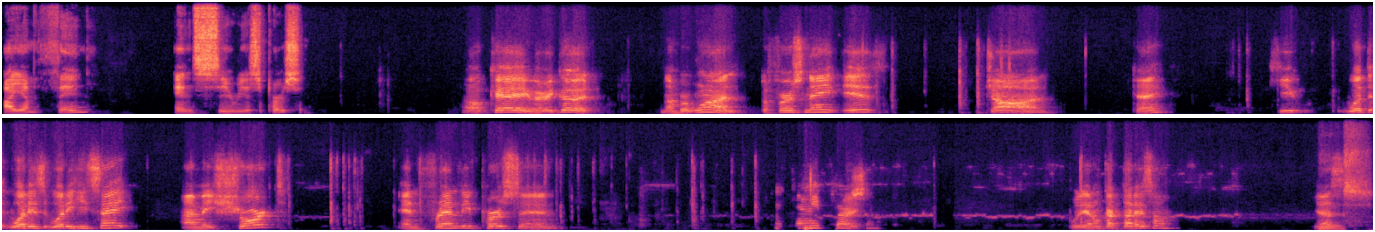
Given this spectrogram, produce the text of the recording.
I am thin and serious person. Okay, very good. Number one, the first name is John. Okay. He what what is what did he say? I'm a short and friendly person. Friendly person. ¿Pudieron captar eso? Yes.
